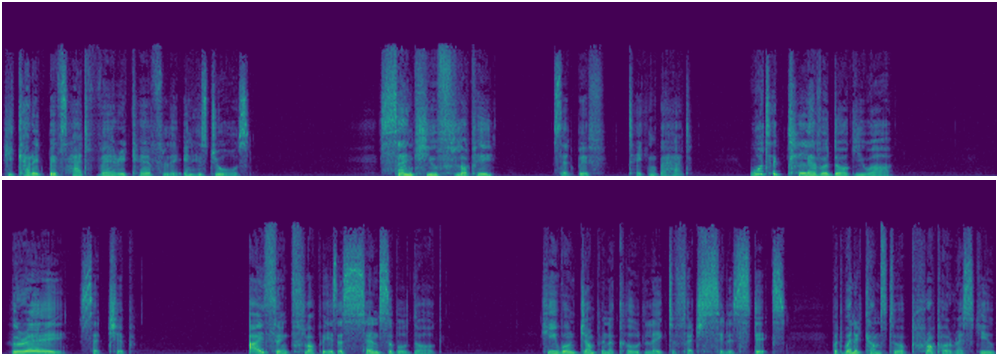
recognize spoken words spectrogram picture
He carried Biff's hat very carefully in his jaws. Thank you, Floppy, said Biff, taking the hat. What a clever dog you are. Hooray, said Chip. I think Floppy is a sensible dog. He won't jump in a cold lake to fetch silly sticks, but when it comes to a proper rescue,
